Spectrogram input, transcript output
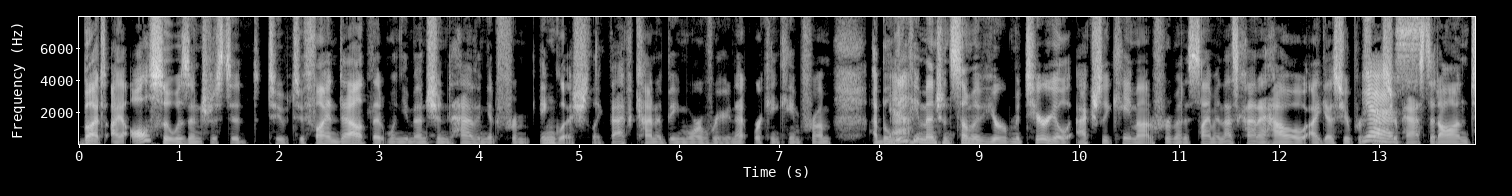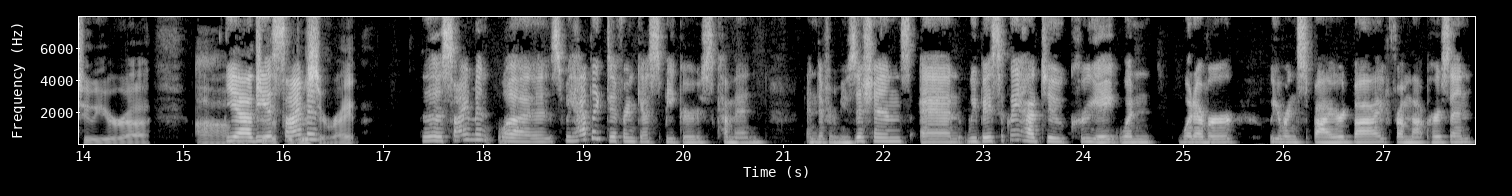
But I also was interested to to find out that when you mentioned having it from English, like that kind of being more of where your networking came from, I believe Yeah. you mentioned some of your material actually came out from an assignment. That's kind of how I guess your professor Yes. passed it on to your uh um, Yeah, to the assignment- producer, right? The assignment was we had like different guest speakers come in and different musicians, and we basically had to create when whatever we were inspired by from that person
